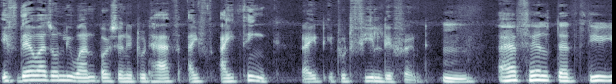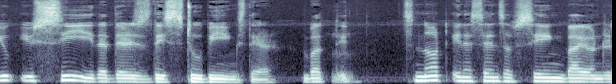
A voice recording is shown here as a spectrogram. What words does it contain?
if there was only one person it would have i, I think right it would feel different. Mm. I have felt that you, you you see that there is these two beings there but Mm. it's not in a sense of seeing by under,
